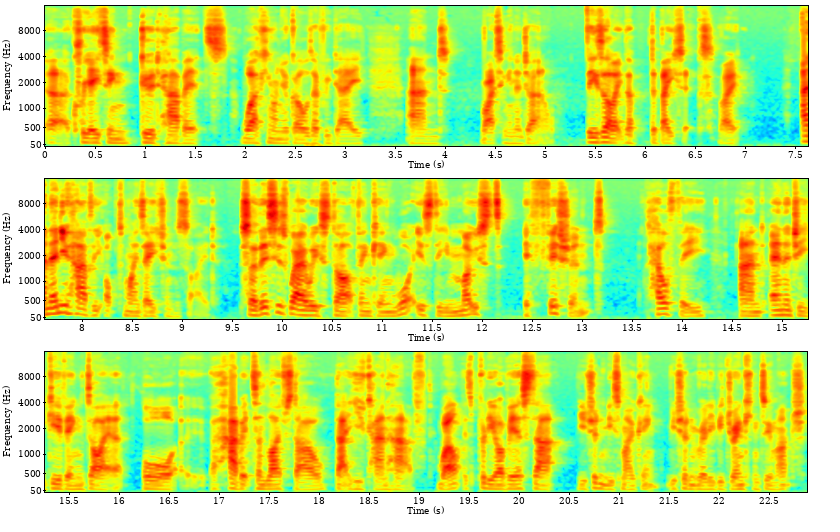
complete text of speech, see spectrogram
uh, creating good habits, working on your goals every day, and writing in a journal. These are like the, the basics, right? And then you have the optimization side. So this is where we start thinking what is the most efficient, healthy, and energy giving diet or habits and lifestyle that you can have? Well, it's pretty obvious that you shouldn't be smoking. You shouldn't really be drinking too much.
